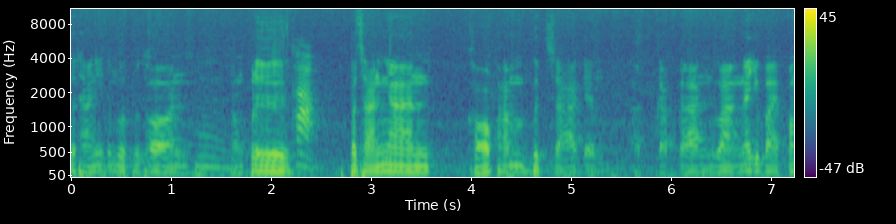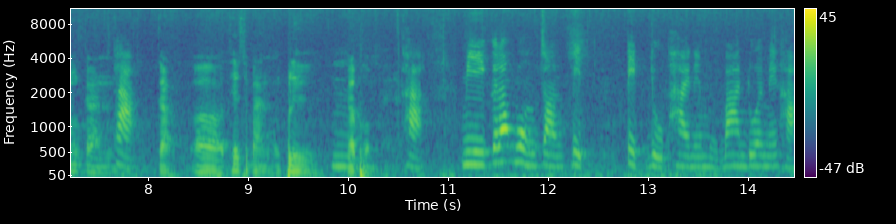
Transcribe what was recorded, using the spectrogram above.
สถานีตำรวจภูธรอืม หนองปลือ ค่ะ ประสานงานขอความปรึกษาเกี่ยวกับการวางนโยบายป้องกันค่ะกับเอ่อเทศบาลหนองปลืออม ครับผมค่ะ มีกล้องวงจรปิดติดอยู่ภายในหมู่บ้านด้วยไหมคะ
